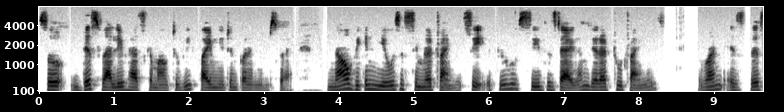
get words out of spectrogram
So this value has come out to be 5 Newton per mm square. Now we can use a similar triangle. See, if you see this diagram, there are two triangles. One is this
